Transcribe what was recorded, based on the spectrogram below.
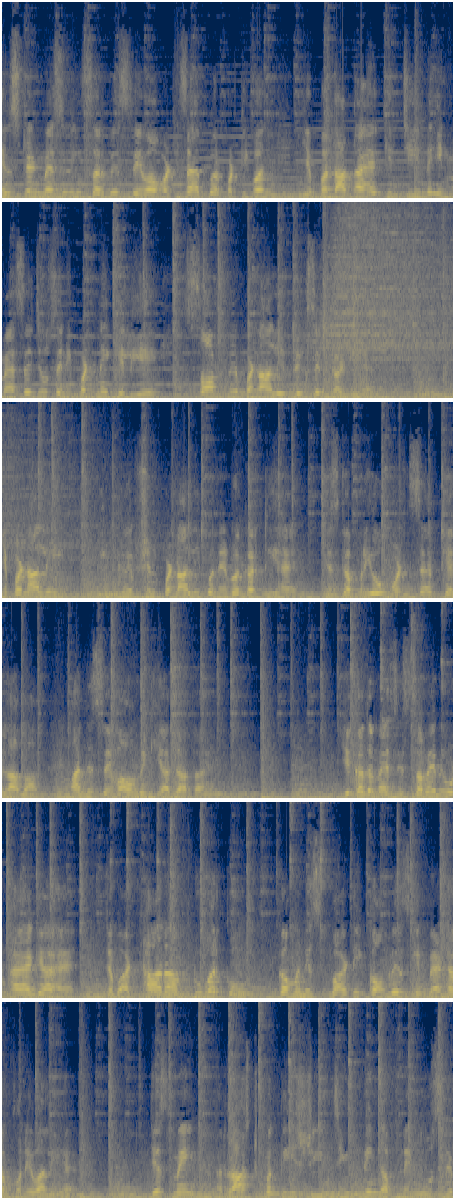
इंस्टेंट मैसेजिंग सर्विस सेवा व्हाट्सएप पर प्रतिबंध। ये बताता है कि चीन ने इन मैसेजों से निपटने के लिए सॉफ्टवेयर प्रणाली विकसित कर ली है। ये प्रणाली इंक्रिप्शन प्रणाली पर निर्भर करती है, जिसका प्रयोग व्हाट्सएप के अलावा अन्य सेवाओं में किया जाता है। ये कदम ऐसे समय में उठाया गया है जब 18 अक्टूबर को कम्युनिस्ट पार्टी कांग्रेस की बैठक होने वाली है। जिसमें राष्ट्रपति शी जिनपिंग अपने दूसरे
